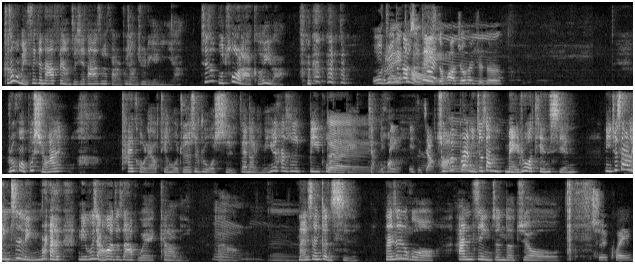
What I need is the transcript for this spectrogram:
可是我每次跟大家分享这些，大家是不是反而不想去联谊啊？其实不错啦，可以啦。我觉得就是很累的话，就会觉得，如果不喜欢开口聊天，我觉得是弱势在那里面，因为他是逼迫你得讲话，一,一直讲话，除非不然你就算美若天仙，你就像林志玲，嗯、不然你不讲话，就是他不会看到你。对啊，嗯，男生更是。男生如果安静，真的就吃亏。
